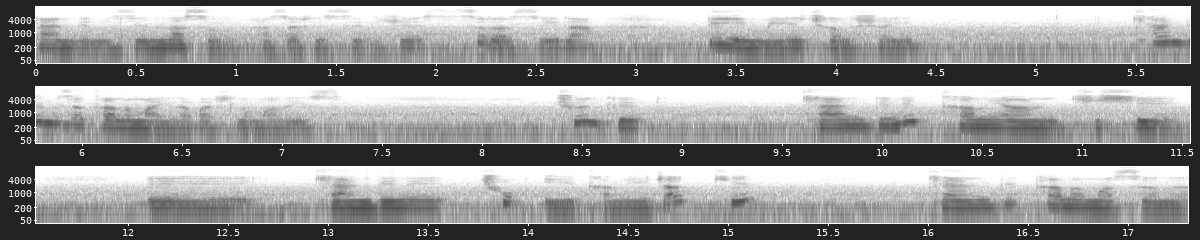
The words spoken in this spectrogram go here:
kendimizi nasıl hazır hissedeceğiz sırasıyla değinmeye çalışayım. Kendimizi tanımayla başlamalıyız. Çünkü kendini tanıyan kişi e, kendini çok iyi tanıyacak ki kendi tanımasını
